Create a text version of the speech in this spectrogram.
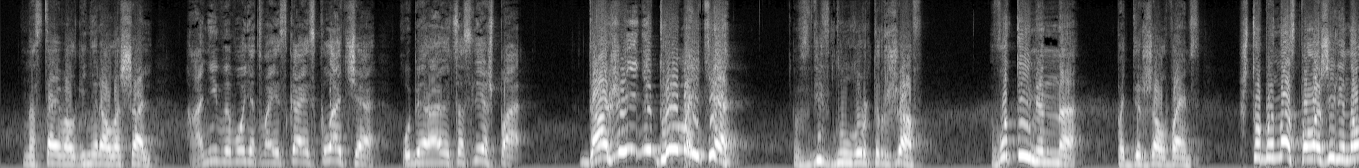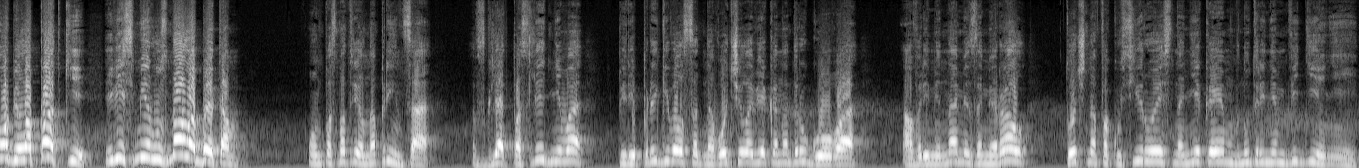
– настаивал генерал Ашаль. «Они выводят войска из клатча, убираются с Лешпа!» «Даже и не думайте!» – взвизгнул лорд Ржав. «Вот именно!» – поддержал Ваймс. «Чтобы нас положили на обе лопатки и весь мир узнал об этом!» Он посмотрел на принца. Взгляд последнего перепрыгивал с одного человека на другого, а временами замирал, точно фокусируясь на некоем внутреннем видении,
